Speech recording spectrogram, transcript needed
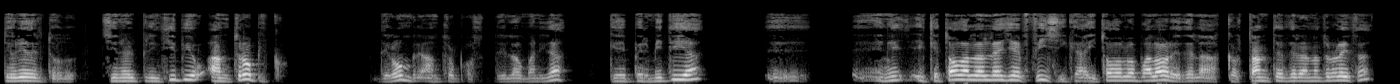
teoría del todo, sino el principio antrópico del hombre, antropos, de la humanidad, que permitía eh, e, que todas las leyes físicas y todos los valores de las constantes de la naturaleza,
